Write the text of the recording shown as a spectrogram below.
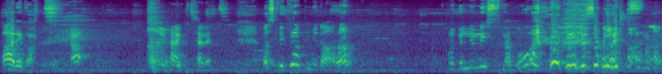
ja, det är gott. Ja. Härligt, härligt. Vad ska vi prata om idag då? Vad vill du lyssna på? Så lyssna.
